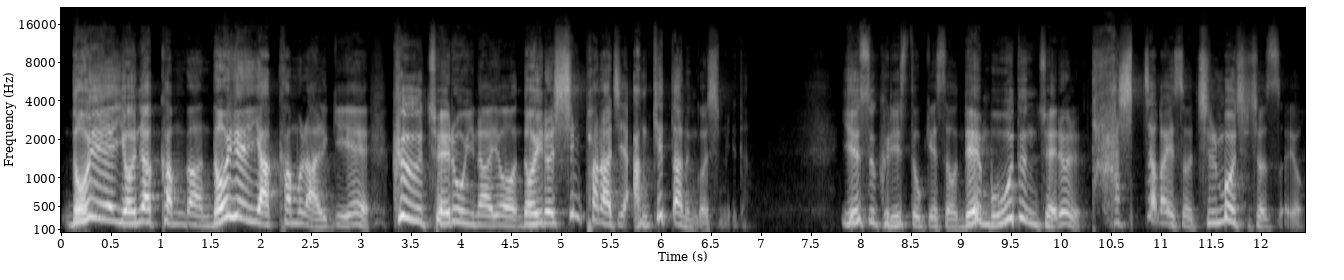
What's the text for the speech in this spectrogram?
너의 연약함과 너의 약함을 알기에 그 죄로 인하여 너희를 심판하지 않겠다는 것입니다. 예수 그리스도께서 내 모든 죄를 다 십자가에서 짊어지셨어요.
